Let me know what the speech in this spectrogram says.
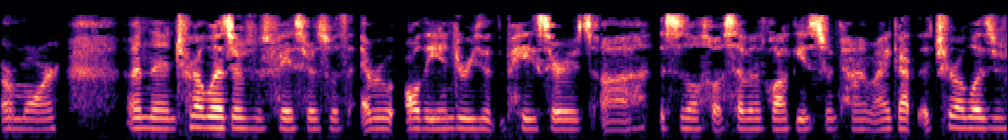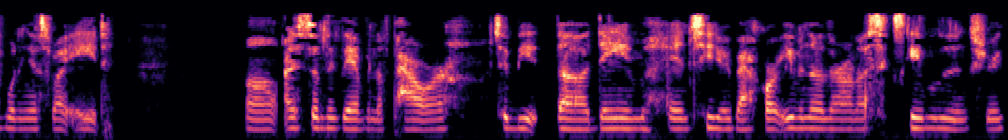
or more. And then Trailblazers vs Pacers with every all the injuries of the Pacers. Uh this is also at seven o'clock Eastern time. I got the Trailblazers winning this by eight. Uh, I just don't think they have enough power to beat uh, Dame and CJ backcourt, even though they're on a six game losing streak.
